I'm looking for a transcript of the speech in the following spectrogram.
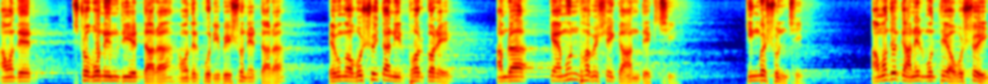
আমাদের শ্রবণেন্দ্রিয়ের দ্বারা, আমাদের পরিবেশনের দ্বারা, এবং অবশ্যই তা নির্ভর করে আমরা কেমনভাবে সেই গান দেখছি কিংবা শুনছি। আমাদের গানের মধ্যে অবশ্যই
